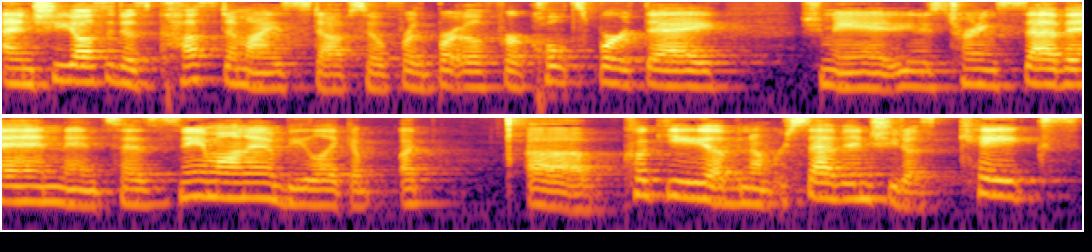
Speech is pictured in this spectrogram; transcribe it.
and she also does customized stuff. So for the uh, for Colt's birthday, she made he was turning seven, and says his name on it. It'd be like a, a, a cookie of number seven. She does cakes.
